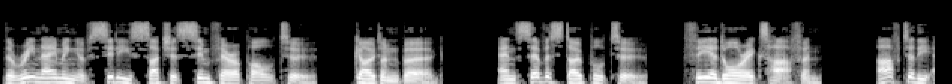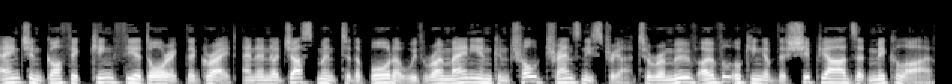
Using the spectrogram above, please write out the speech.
the renaming of cities such as Simferopol to «Gothenburg» and Sevastopol to Theodoricshafen after the ancient Gothic King Theodoric the Great and an adjustment to the border with Romanian-controlled Transnistria to remove overlooking of the shipyards at Mykolaiv.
